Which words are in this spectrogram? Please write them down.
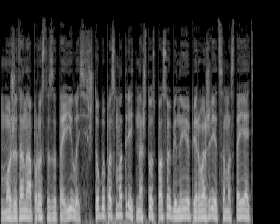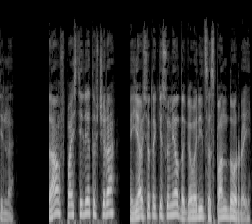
Может, она просто затаилась, чтобы посмотреть, на что способен ее первожрец самостоятельно. Там, в пасти лета вчера, я все-таки сумел договориться с Пандорой.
